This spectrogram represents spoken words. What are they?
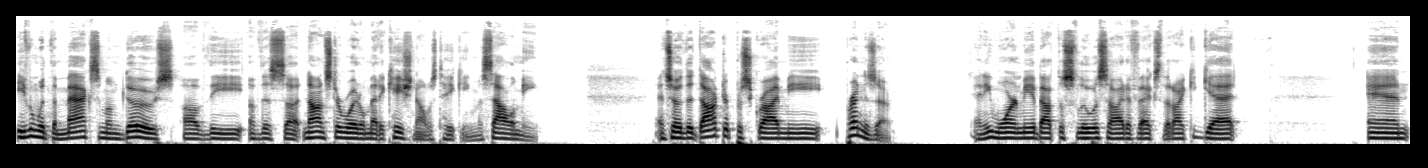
even with the maximum dose of the of this uh, non-steroidal medication I was taking, mesalamine. And so the doctor prescribed me prednisone and he warned me about the slew of side effects that I could get. And,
